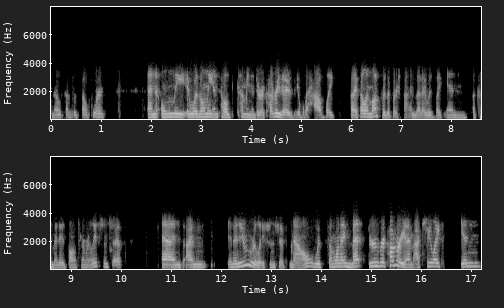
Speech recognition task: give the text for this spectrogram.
no sense of self worth. And only it was only until coming into recovery that I was able to have like that I fell in love for the first time. That I was like in a committed long term relationship, and I'm in a new relationship now with someone I met through recovery. And I'm actually like in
